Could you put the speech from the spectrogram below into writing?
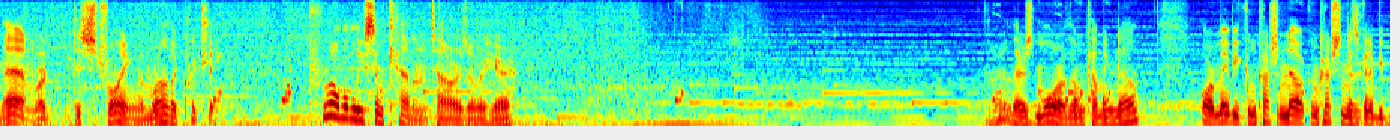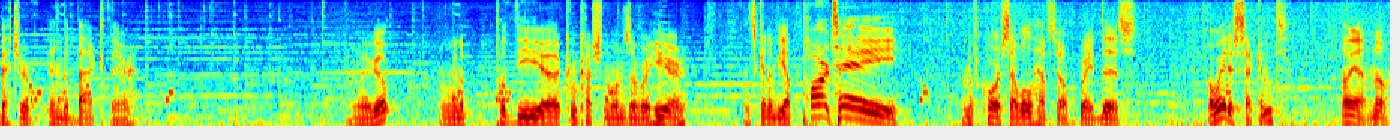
Man, we're destroying them rather quickly. Probably some cannon towers over here. Well, there's more of them coming now. Or maybe concussion. No, concussion is going to be better in the back there. There we go. I'm going to put the uh, concussion ones over here. It's going to be a party! And of course I will have to upgrade this. Oh, wait a second. Oh yeah, no.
